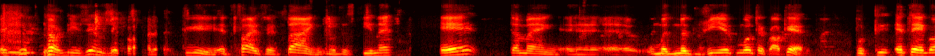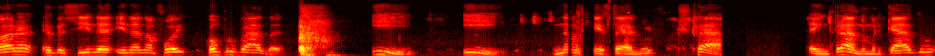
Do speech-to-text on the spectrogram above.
aquilo que nós dizemos agora que a Pfizer tem uma vacina é também eh, uma demagogia como outra qualquer, porque até agora a vacina ainda não foi comprovada. E, e não esqueçamos que está a entrar no mercado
